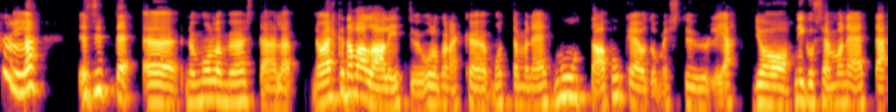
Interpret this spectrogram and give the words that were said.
kyllä. Ja sitten, ö, no mulla myös täällä, no ehkä tavallaan liittyy ulkonäköön, mutta tämmöinen, että muuttaa pukeutumistyyliä. Joo. Niin kuin semmoinen, että,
